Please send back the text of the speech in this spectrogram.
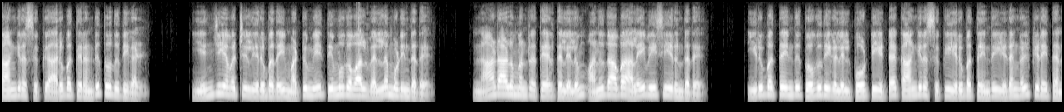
காங்கிரசுக்கு அறுபத்திரண்டு தொகுதிகள். எஞ்சியவற்றில் இருபதை மட்டுமே திமுகவால் வெல்ல முடிந்தது. நாடாளுமன்ற தேர்தலிலும் அனுதாப அலை வீசியிருந்தது. இருபத்தைந்து தொகுதிகளில் போட்டியிட்ட காங்கிரசுக்கு இருபத்தைந்து இடங்கள் கிடைத்தன.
